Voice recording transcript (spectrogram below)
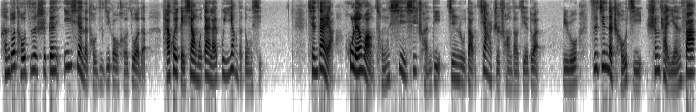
很多投资是跟一线的投资机构合作的，还会给项目带来不一样的东西。现在呀，互联网从信息传递进入到价值创造阶段。”比如资金的筹集、生产研发、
